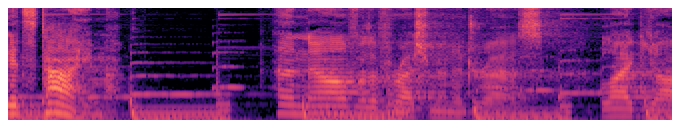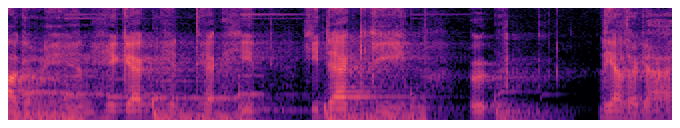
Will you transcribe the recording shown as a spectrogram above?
it's time. And now for the freshman address. Light Yagami and Higek Hide, Hide, Hideki. er, The other guy.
